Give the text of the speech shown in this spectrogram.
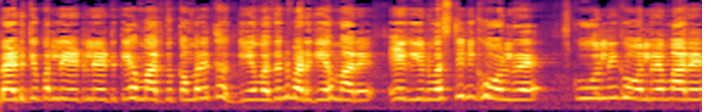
बेड के ऊपर लेट लेट के हमारे तो कमरे थक गए वज़न बढ़ गए हमारे। एक यूनिवर्सिटी नहीं खोल रहे स्कूल नहीं खोल रहे हमारे।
